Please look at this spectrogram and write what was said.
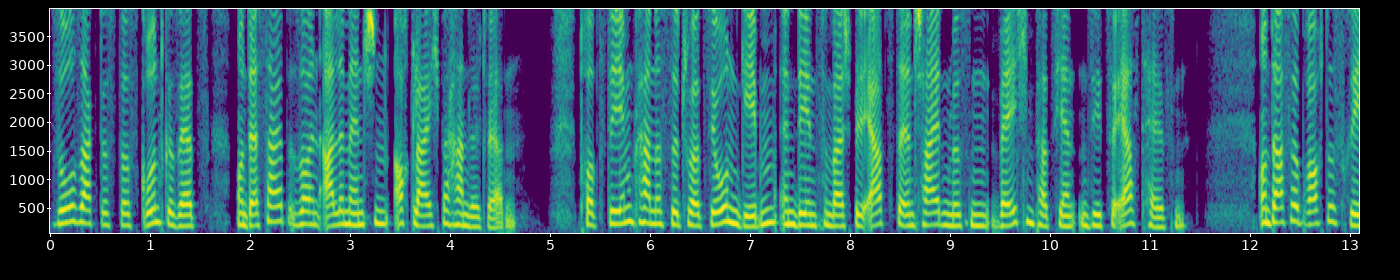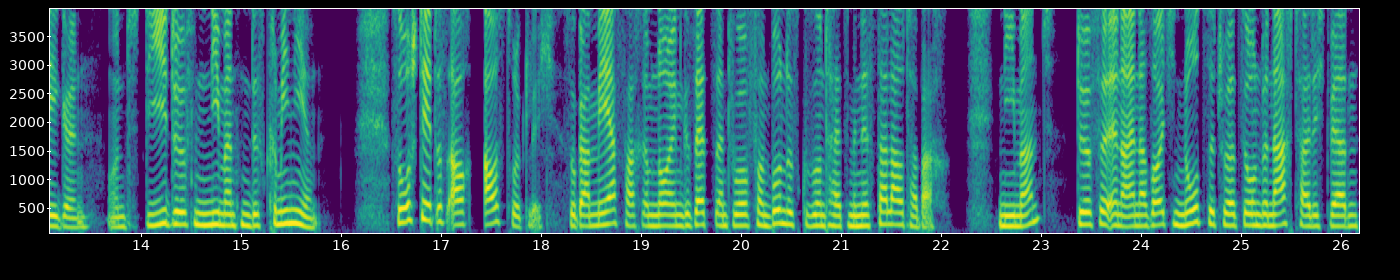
So sagt es das Grundgesetz, und deshalb sollen alle Menschen auch gleich behandelt werden. Trotzdem kann es Situationen geben, in denen zum Beispiel Ärzte entscheiden müssen, welchem Patienten sie zuerst helfen. Und dafür braucht es Regeln. Und die dürfen niemanden diskriminieren. So steht es auch ausdrücklich, sogar mehrfach im neuen Gesetzentwurf von Bundesgesundheitsminister Lauterbach. Niemand dürfe in einer solchen Notsituation benachteiligt werden,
